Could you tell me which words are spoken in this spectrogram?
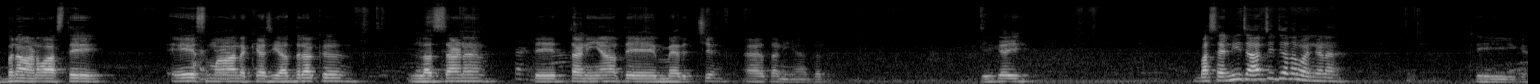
ਬਣਾਉਣ ਵਾਸਤੇ ਇਹ ਸਮਾਨ ਰੱਖਿਆ ਸੀ ਅਦਰਕ, ਲਸਣ ਤੇ ਧਨੀਆ ਤੇ ਮਿਰਚ, ਇਹ ਧਨੀਆ ਇੱਧਰ। ਠੀਕ ਹੈ ਜੀ। ਬਸ ਇੰਨੀ ਚਾਰ ਚੀਜ਼ਾਂ ਦਾ ਬਣ ਜਾਣਾ। ਠੀਕ ਹੈ।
